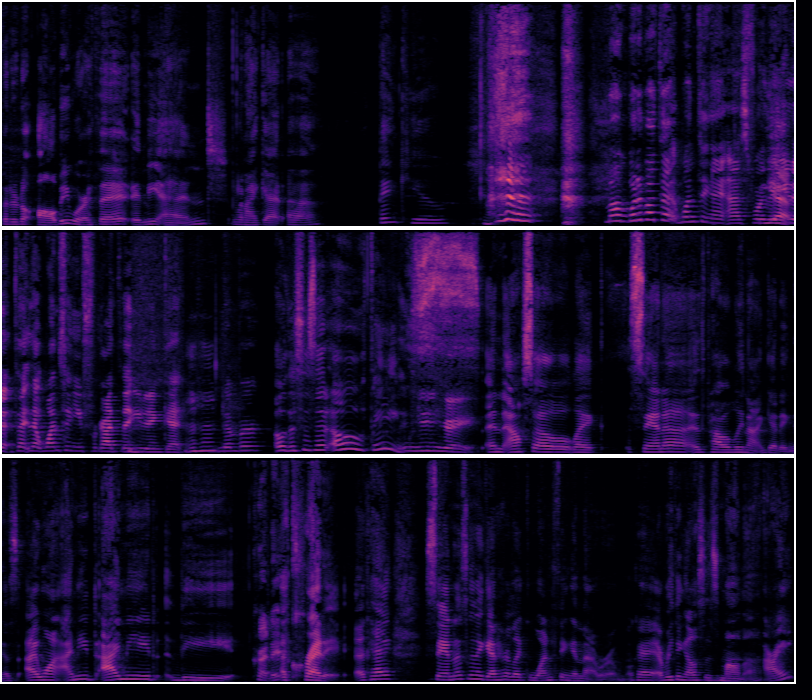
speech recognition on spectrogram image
but it'll all be worth it in the end when I get a thank you. Mom, what about that one thing I asked for? That, Yeah. you, that, that one thing you forgot that you didn't get. Mm-hmm. Remember? Oh, this is it. Oh, thanks. Right. And also, like Santa is probably not getting as I want. I need. I need the Credit. A credit. Okay. Santa's gonna get her like one thing in that room. Okay. Everything else is Mama. All right.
